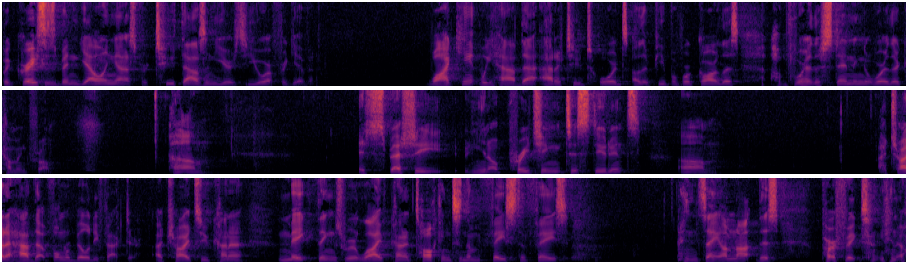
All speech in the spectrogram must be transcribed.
but grace has been yelling at us for 2,000 years you are forgiven. Why can't we have that attitude towards other people, regardless of where they're standing or where they're coming from? Um, especially, you know, preaching to students, um, I try to have that vulnerability factor. I try to kind of make things real life, kind of talking to them face to face and saying, I'm not this perfect, you know,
